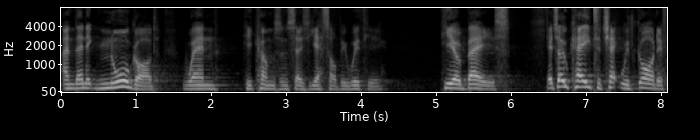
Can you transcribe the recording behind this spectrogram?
and then ignore God when he comes and says, Yes, I'll be with you. He obeys. It's okay to check with God if,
